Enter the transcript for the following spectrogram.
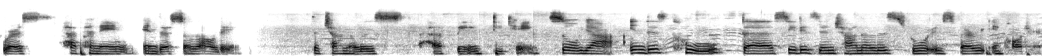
what's happening in the surrounding. The journalists have been detained. So yeah, in this coup, the citizen journalist role is very important.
